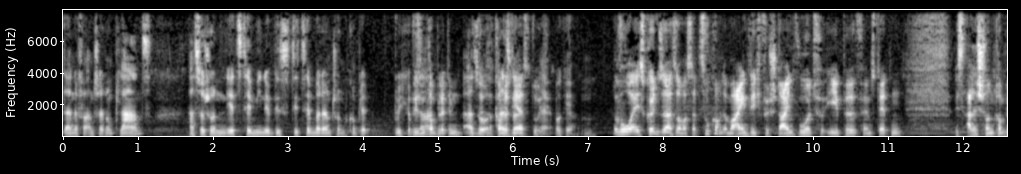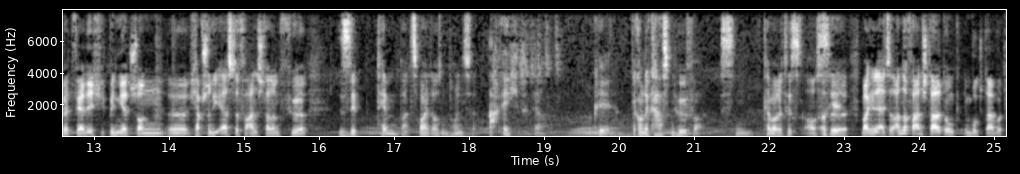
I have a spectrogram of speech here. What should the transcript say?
deine Veranstaltung planst. Hast du schon jetzt Termine bis Dezember dann schon komplett durchgeplant? Wir sind komplett im- also, komplett erst durch. Ja, okay. Mhm. Wobei es könnte sein, dass noch was dazukommt, aber eigentlich für Steinfurt, für Epe, für Emstetten ist alles schon komplett fertig. Ich bin jetzt schon, äh, ich habe schon die erste Veranstaltung für September 2019. Ach, echt? Ja. Okay. Da kommt der Carsten Höfer, ist ein Kabarettist aus, Okay. äh, mache ich eine etwas andere Veranstaltung in Burg Steinfurt,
